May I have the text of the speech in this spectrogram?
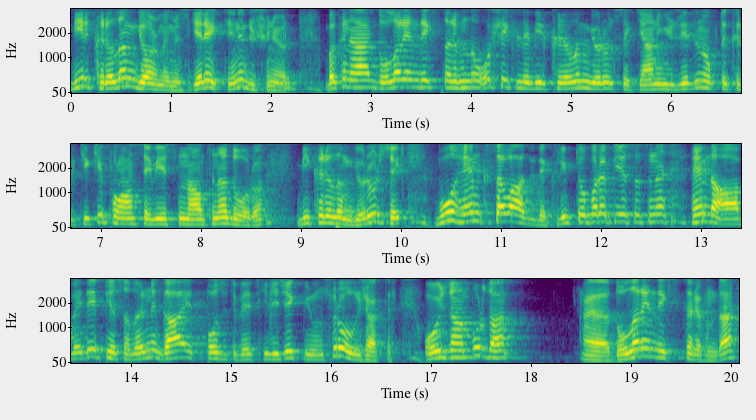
bir kırılım görmemiz gerektiğini düşünüyorum. Bakın eğer dolar endeks tarafında o şekilde bir kırılım görürsek yani 107.42 puan seviyesinin altına doğru bir kırılım görürsek bu hem kısa vadede kripto para piyasasını hem de ABD piyasalarını gayet pozitif etkileyecek bir unsur olacaktır. O yüzden burada dolar endeksi tarafında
